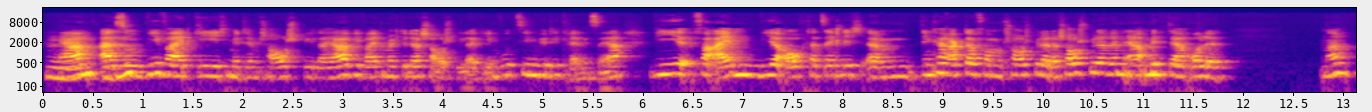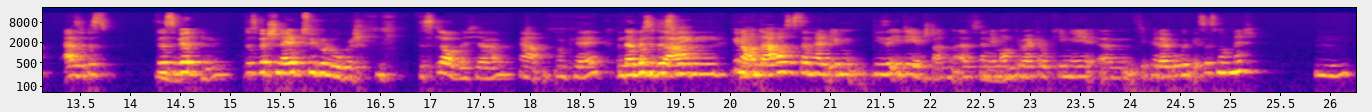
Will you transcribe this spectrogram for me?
Mhm. Ja, also wie weit gehe ich mit dem Schauspieler? Ja, wie weit möchte der Schauspieler gehen? Wo ziehen wir die Grenze? Ja, wie vereinen wir auch tatsächlich ähm, den Charakter vom Schauspieler, der Schauspielerin ja, mit der Rolle? Ne? Also das, das wird, Mhm. das wird schnell psychologisch. Das glaube ich, ja. Ja, Okay. Und da bist Und du da- deswegen. genau. Und daraus ist dann halt eben diese Idee entstanden, als ich dann eben auch gemerkt habe, okay, nee, ähm, die Pädagogik ist es noch nicht. Mhm.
